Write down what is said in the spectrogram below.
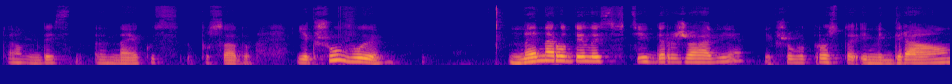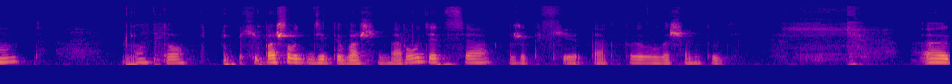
Там десь е, на якусь посаду. Якщо ви не народились в цій державі, якщо ви просто іммігрант, ну то хіба що діти ваші народяться, вже такі, так, то лише тоді. Е,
